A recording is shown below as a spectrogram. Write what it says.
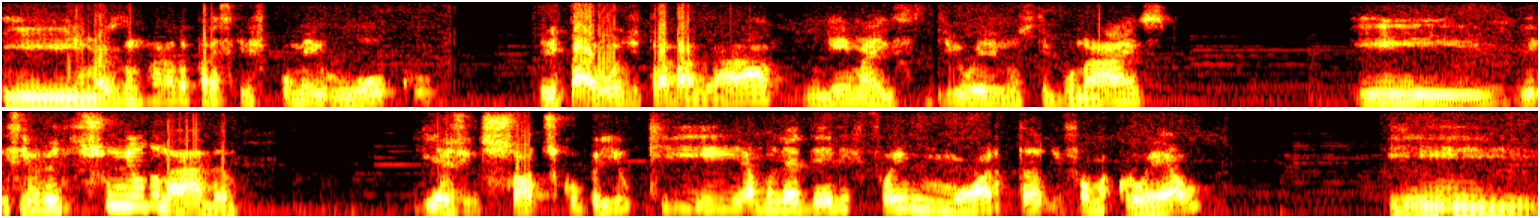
E, mas do nada parece que ele ficou meio louco. Ele parou de trabalhar, ninguém mais viu ele nos tribunais. E ele simplesmente sumiu do nada. E a gente só descobriu que a mulher dele foi morta de forma cruel. E,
